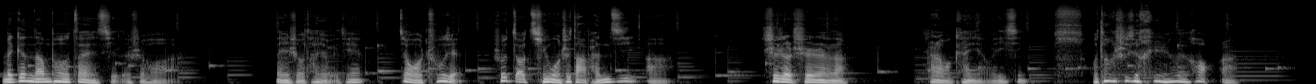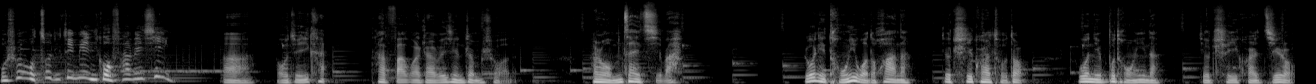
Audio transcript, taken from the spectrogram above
没跟男朋友在一起的时候啊，那时候他有一天叫我出去，说叫请我吃大盘鸡啊，吃着吃着呢，他让我看一眼微信，我当时就黑人问号啊，我说我坐你对面，你给我发微信啊，我就一看。他发过来条微信这么说的。他说我们在一起吧。如果你同意我的话呢就吃一块土豆。如果你不同意呢就吃一块鸡肉。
